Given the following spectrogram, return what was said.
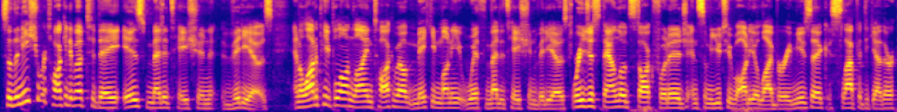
So the niche we're talking about today is meditation videos. And a lot of people online talk about making money with meditation videos, where you just download stock footage and some YouTube audio library music, slap it together,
